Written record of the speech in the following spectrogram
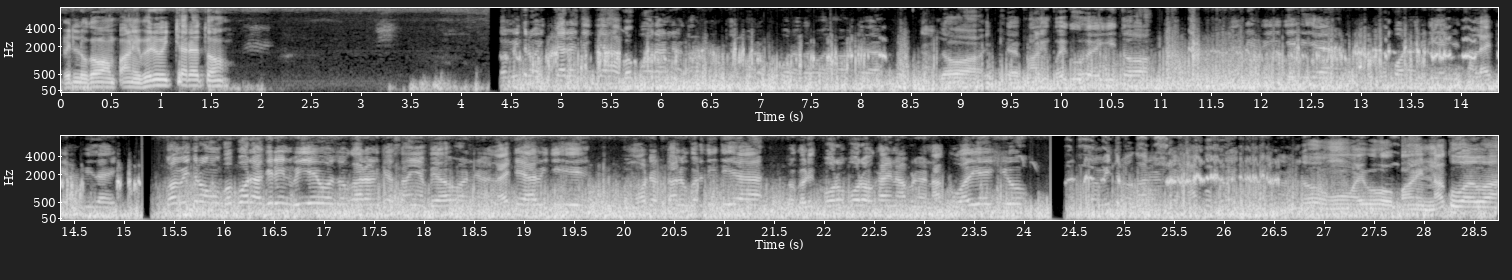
એટલું કવામાં પાણી ભર્યું અત્યારે તો. મિત્રો અત્યારે છે બપોરે બપોરા કરવા જો પાણી ભેગું હોય એ તો. બપોરા લાઈટે આવી જાય. તો મિત્રો, હું બપોરા કરીને વી આવ્યો છું કારણ કે સાંયા બેહવાને લાઈટે આવી ગઈ મોટર ચાલુ કરી દીધી છે. તો ઘડીક પોરો પોરો ખાઈને આપણે નાખું વાળી આવીશું. તો મિત્રો, કારણ કે નાખું જો હું આવ્યો પાણી નાખું વાળવા.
